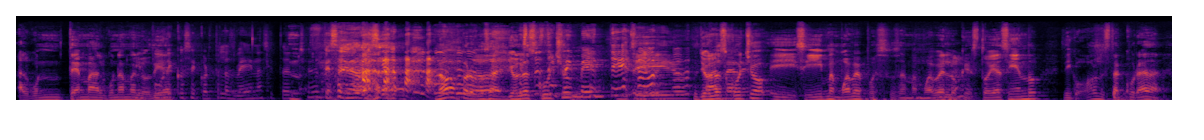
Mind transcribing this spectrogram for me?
algún tema, alguna el melodía. público se corta las venas y todo. el show, Empieza a. No, pero o sea, yo lo es escucho. Sí, Yo lo escucho y sí me mueve, pues, o sea, me mueve lo que estoy haciendo. Digo, oh, está curada.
